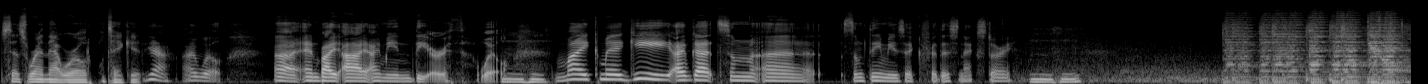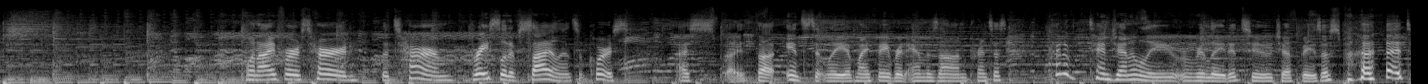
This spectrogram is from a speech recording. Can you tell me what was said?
since we're in that world, we'll take it. Yeah, I will. Uh, and by I, I mean the earth will. Mm-hmm. Mike McGee, I've got some uh, some theme music for this next story. Mm-hmm. When I first heard the term bracelet of silence, of course, I thought instantly of my favorite Amazon princess, kind of tangentially related to Jeff Bezos. But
